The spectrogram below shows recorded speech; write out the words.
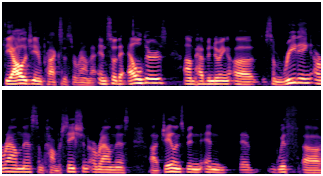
theology and praxis around that. And so the elders um, have been doing uh, some reading around this, some conversation around this. Uh, Jalen's been, and uh, with uh,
